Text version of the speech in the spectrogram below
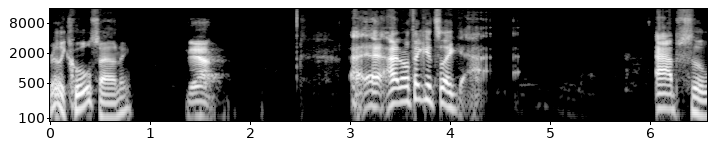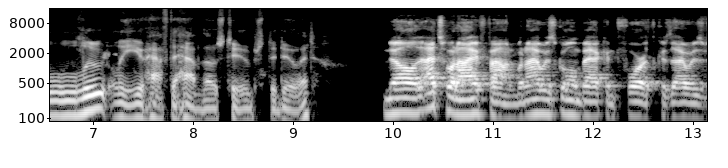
Really cool sounding. yeah. I, I- I don't think it's like absolutely you have to have those tubes to do it. No, that's what I found when I was going back and forth because I was,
